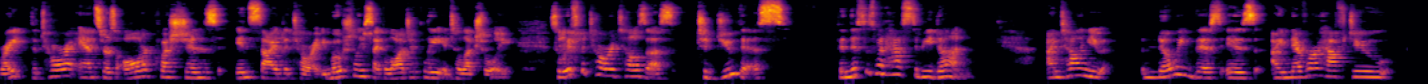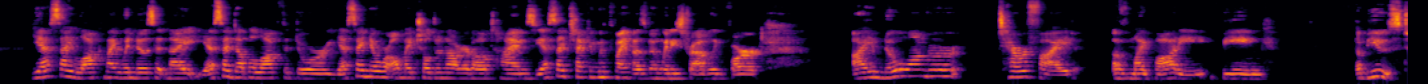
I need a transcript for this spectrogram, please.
right? The Torah answers all our questions inside the Torah, emotionally, psychologically, intellectually. So if the Torah tells us to do this, then this is what has to be done. I'm telling you, knowing this is I never have to. Yes, I lock my windows at night. Yes, I double lock the door. Yes, I know where all my children are at all times. Yes, I check in with my husband when he's traveling far. I am no longer terrified of my body being abused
